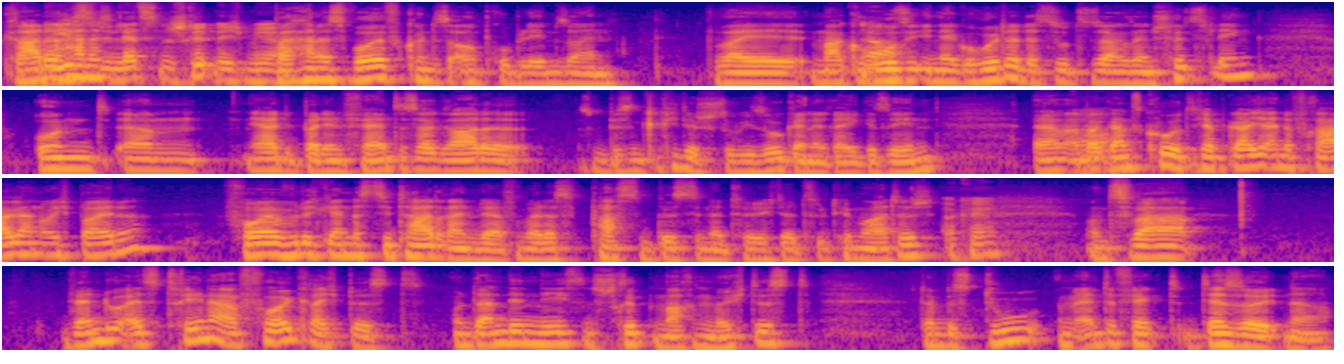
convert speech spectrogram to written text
Gerade dann Hannes- du den letzten Schritt nicht mehr. Bei Hannes Wolf könnte es auch ein Problem sein, weil Marco Ja. Rose ihn ja geholt hat, das ist sozusagen sein Schützling. Und ähm, ja, bei den Fans ist er gerade so ein bisschen kritisch sowieso generell gesehen. Ähm, Aber Ja. ganz kurz, ich habe gleich eine Frage an euch beide. Vorher würde ich gerne das Zitat reinwerfen, weil das passt ein bisschen natürlich dazu thematisch. Okay. Und zwar, wenn du als Trainer erfolgreich bist und dann den nächsten Schritt machen möchtest, dann bist du im Endeffekt der Söldner.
